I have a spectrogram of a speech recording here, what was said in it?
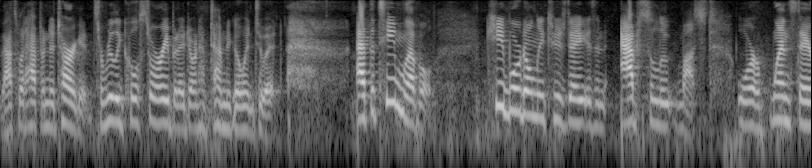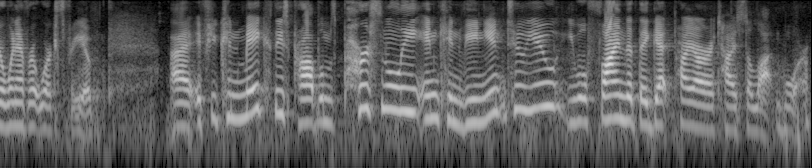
That's what happened to Target. It's a really cool story, but I don't have time to go into it. At the team level, Keyboard Only Tuesday is an absolute must, or Wednesday or whenever it works for you. Uh, if you can make these problems personally inconvenient to you, you will find that they get prioritized a lot more.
